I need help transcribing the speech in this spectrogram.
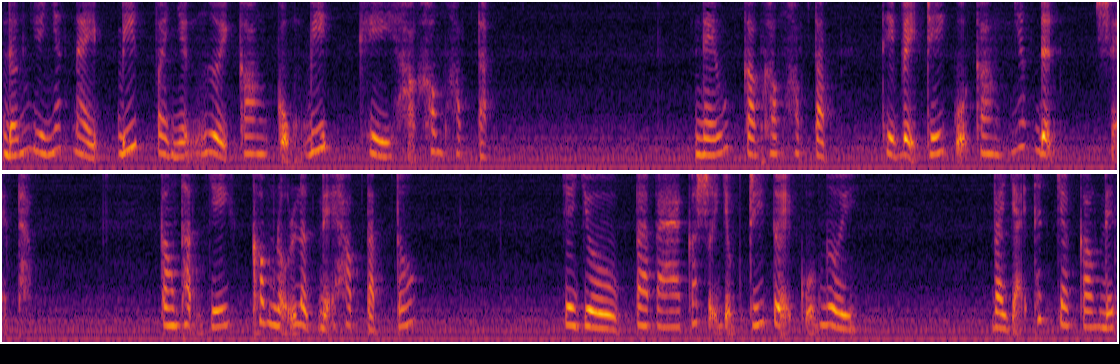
đấng duy nhất này biết và những người con cũng biết khi họ không học tập. Nếu con không học tập, thì vị trí của con nhất định sẽ thấp. Con thậm chí không nỗ lực để học tập tốt. Cho dù ba ba có sử dụng trí tuệ của người và giải thích cho con đến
